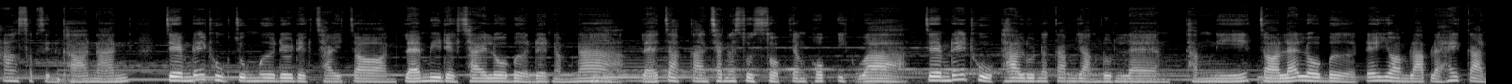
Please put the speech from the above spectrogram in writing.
ห้างสรรพสินค้านั้น เจมส์ได้ถูกจูงมือโดยเด็กชายจอนและมีเด็กชายโรเบิร์ตเดินนำหน้า และจากการชนะสูตรศพยังพบอีกว่า เจมส์ได้ถูกทารุณกรรมอย่างรุนแรง ทั้งนี้จอห์และโรเบิร์ตได้ยอมรับและให้การ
